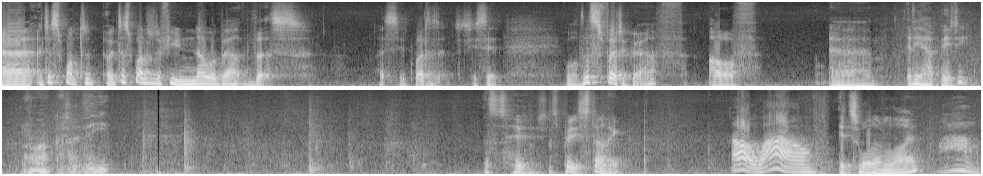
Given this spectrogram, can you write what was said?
uh, "I just want to, I just wondered if you know about this." I said, "What is it?" She said, "Well, this photograph of um, Irihapeti. Oh, I've got over here. This is her. She's pretty stunning. Oh wow! It's all online. Wow.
